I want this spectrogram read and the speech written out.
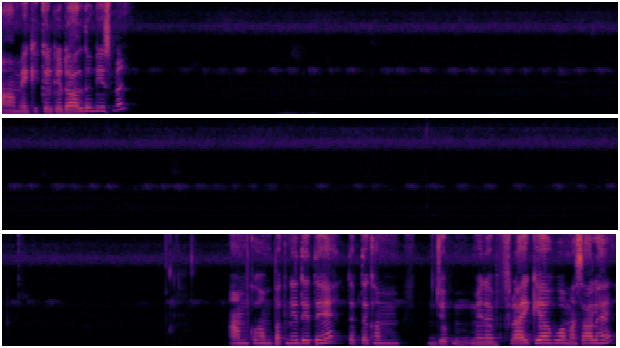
आम एक एक करके डाल दूँगी इसमें। आम को हम पकने देते हैं, तब तक हम जो मेरा फ्राई किया हुआ मसाला है,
